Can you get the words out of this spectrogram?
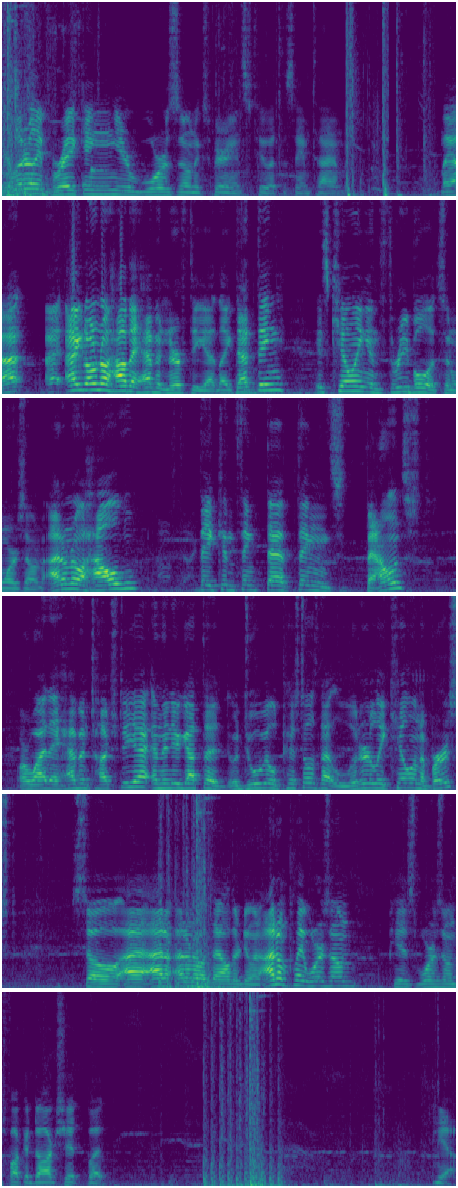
You're literally breaking your Warzone experience, too, at the same time. Like, I, I, I don't know how they haven't nerfed it yet. Like, that thing is killing in three bullets in Warzone. I don't know how they can think that thing's balanced or why they haven't touched it yet. And then you got the dual-wield pistols that literally kill in a burst. So, I, I, don't, I don't know what the hell they're doing. I don't play Warzone because Warzone's fucking dog shit, but... Yeah.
